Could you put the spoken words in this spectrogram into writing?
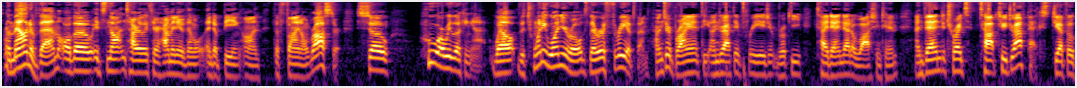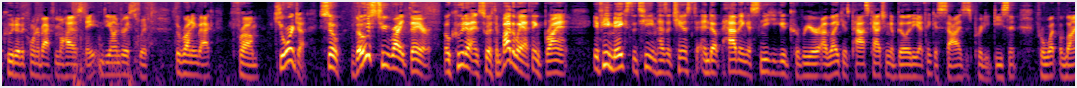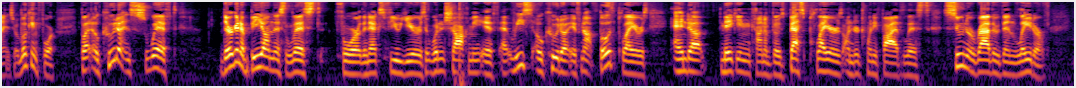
amount of them, although it's not entirely clear how many of them will end up being on the final roster. So, who are we looking at? Well, the 21 year olds, there were three of them Hunter Bryant, the undrafted free agent rookie tight end out of Washington, and then Detroit's top two draft picks Jeff Okudah, the cornerback from Ohio State, and D'Andre Swift, the running back from Georgia. So those two right there, Okudah and Swift. And by the way, I think Bryant, if he makes the team, has a chance to end up having a sneaky good career. I like his pass catching ability. I think his size is pretty decent for what the Lions are looking for. But Okudah and Swift they're going to be on this list for the next few years. It wouldn't shock me if at least Okudah, if not both players, end up making kind of those best players under 25 lists sooner rather than later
